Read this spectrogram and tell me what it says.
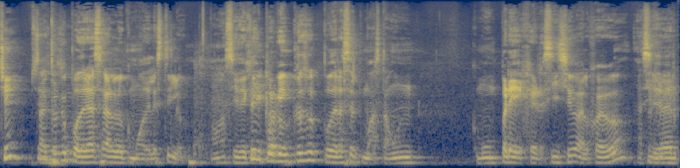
Sí. O sea, creo que podría ser algo como del estilo, ¿no? Así de que, Sí, porque claro. incluso podría ser como hasta un como un pre-ejercicio al juego, así de ver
